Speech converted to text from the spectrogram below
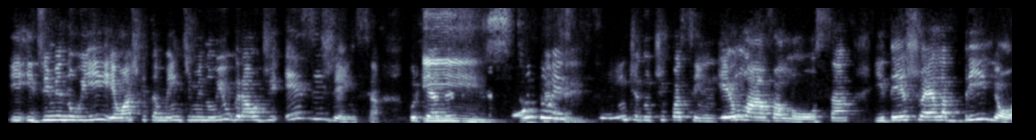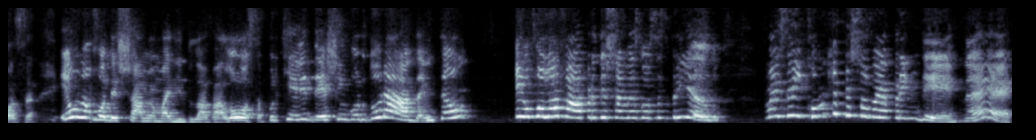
E, e, diminuir, eu acho que também diminuir o grau de exigência. Porque Isso, às vezes é muito. Exigente do tipo assim, eu lavo a louça e deixo ela brilhosa. Eu não vou deixar meu marido lavar a louça porque ele deixa engordurada. Então, eu vou lavar para deixar minhas louças brilhando. Mas aí, como que a pessoa vai aprender, né?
